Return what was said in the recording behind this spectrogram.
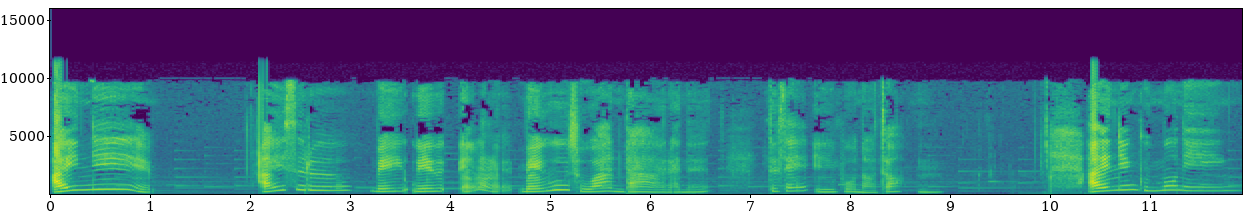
아이님, 아이스를 매우, 매우, 매우 좋아한다. 라는 뜻의 일본어죠. 음. 아이님, 굿모닝.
